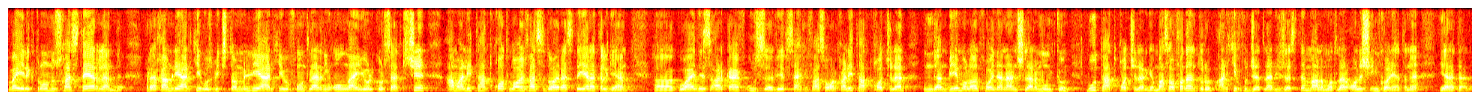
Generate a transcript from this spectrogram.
va elektron nusxasi tayyorlandi. Raqamli arxiv o'zbekiston milliy arxivi fondlarining onlayn yo'l ko'rsatkichi amaliy tadqiqot loyihasi doirasida yaratilgan uh, Quidis Archive uz veb sahifasi orqali tadqiqotchilar undan bemalol foydalanishlari mumkin. Bu tadqiqotchilarga masofadan turib arxiv hujjatlari yuzasidan ma'lumotlar olish imkoniyatini yaratadi.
